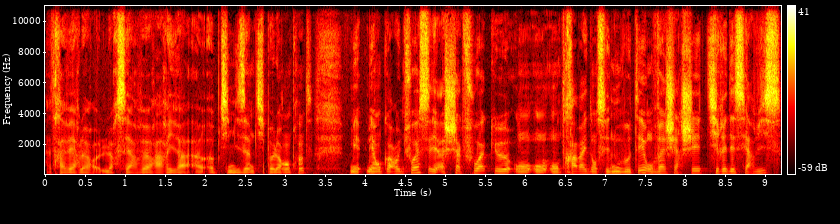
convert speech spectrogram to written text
à travers leur, leur serveur, arrivent à, optimiser un petit peu leur empreinte. Mais, mais encore une fois, c'est à chaque fois qu'on on, on, travaille dans ces nouveautés, on va chercher, tirer des services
